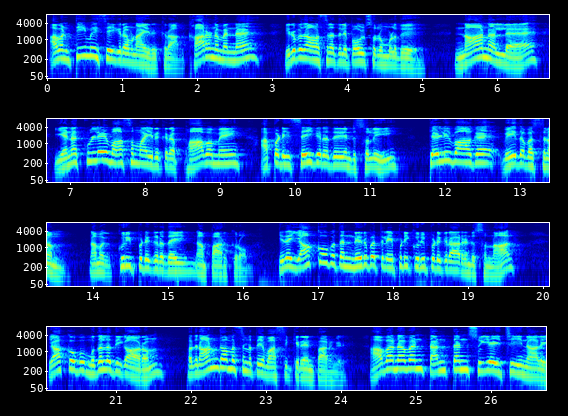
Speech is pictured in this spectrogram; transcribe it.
அவன் தீமை செய்கிறவனாயிருக்கிறான். காரணம் என்ன? இருபதாம் வசனத்திலே பவுல் சொல்லும் பொழுது நான் அல்ல எனக்குள்ளே வாசமாயிருக்கிற பாவமே அப்படி செய்கிறது என்று சொல்லி தெளிவாக வேதவசனம் நமக்கு குறிப்பிடுகிறதை நாம் பார்க்கிறோம். இதை யாக்கோபு தன் நிருபத்தில் எப்படி குறிப்பிடுகிறார் என்று சொன்னால் யாக்கோபு முதல் அதிகாரம் பதினான்காம் வசனத்தை வாசிக்கிறேன் பாருங்கள். அவனவன் தன் தன் சுய இச்சையினாலே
